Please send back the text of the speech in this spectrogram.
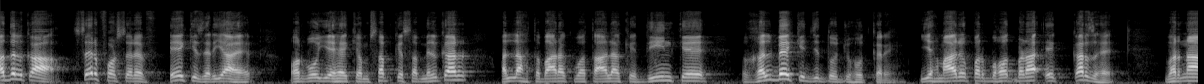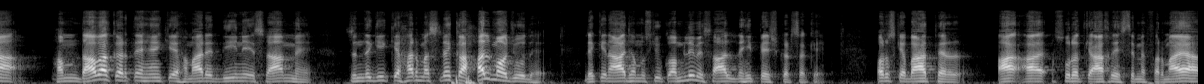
अदल का सिर्फ़ और सिर्फ़ एक ही ज़रिया है और वो ये है कि हम सब के सब मिलकर अल्लाह तबारक व ताली के दीन के गलबे की जद्दोजहद करें। यह हमारे ऊपर बहुत बड़ा एक कर्ज है। वरना हम दावा करते हैं कि हमारे दीन इस्लाम में ज़िंदगी के हर मसले का हल मौजूद है, लेकिन आज हम उसकी को अमली मिसाल नहीं पेश कर सके। और उसके बाद फिर सूरत के आखिरी हिस्से में फरमाया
